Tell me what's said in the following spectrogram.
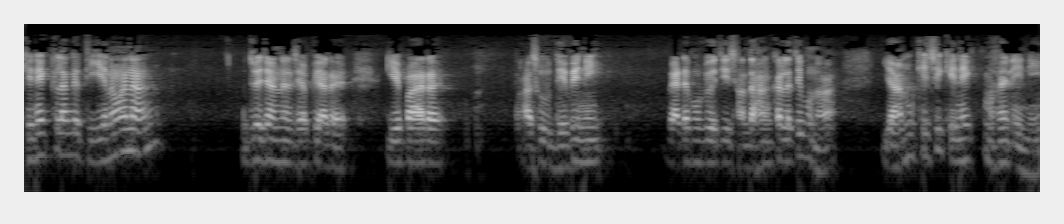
කෙනෙක් ළඟ තියෙනවා නම් මුද්‍රජානන්සේ අපි අර ගියපාර 82 වෙනි වැඩමුළුවේදී සඳහන් කරලා තිබුණා යම් කිසි කෙනෙක් මහණෙනි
